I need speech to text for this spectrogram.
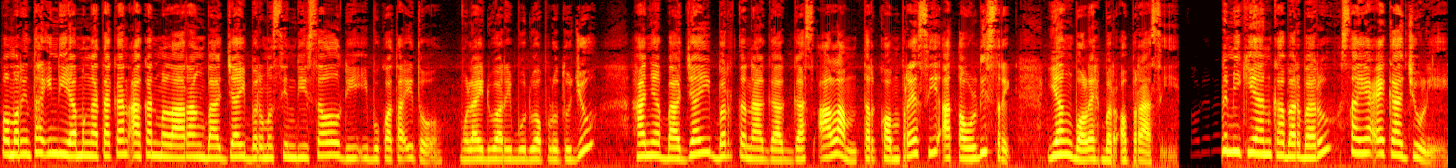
pemerintah India mengatakan akan melarang bajai bermesin diesel di ibu kota itu. Mulai 2027, hanya bajai bertenaga gas alam terkompresi atau listrik yang boleh beroperasi. Demikian kabar baru, saya Eka Juli.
